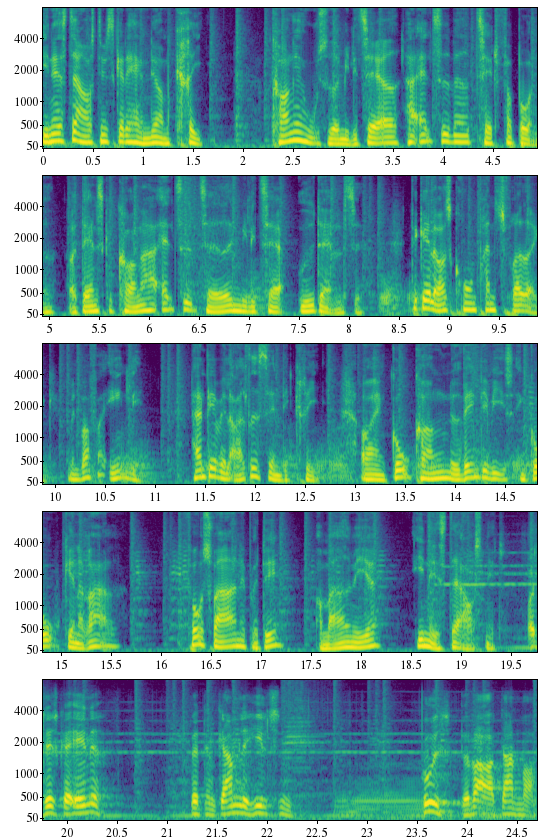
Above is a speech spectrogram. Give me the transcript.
I næste afsnit skal det handle om krig. Kongehuset og militæret har altid været tæt forbundet, og danske konger har altid taget en militær uddannelse. Det gælder også kronprins Frederik, men hvorfor egentlig? Han bliver vel aldrig sendt i krig, og er en god konge nødvendigvis en god general, få svarene på det og meget mere i næste afsnit. Og det skal ende med den gamle hilsen. Gud bevarer Danmark.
